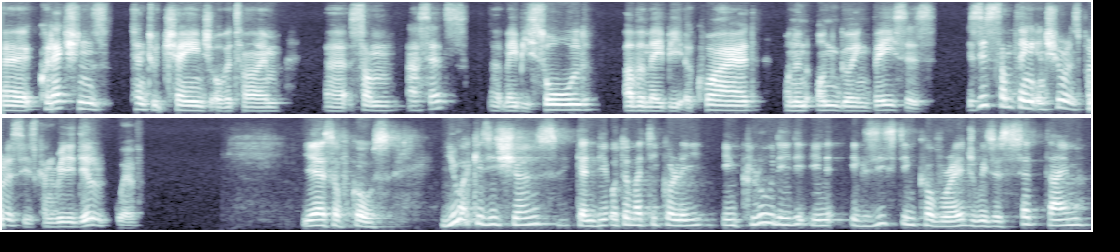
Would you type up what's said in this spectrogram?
uh, collections tend to change over time. Uh, some assets may be sold, other may be acquired on an ongoing basis. Is this something insurance policies can really deal with? Yes, of course. New acquisitions can be automatically included in existing coverage with a set time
